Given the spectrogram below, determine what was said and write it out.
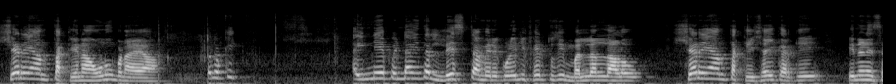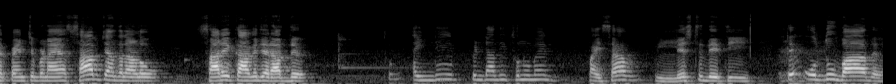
ਸ਼ਰੇਆਮ ਧੱਕੇ ਨਾਲ ਉਹਨੂੰ ਬਣਾਇਆ। ਮਤਲਬ ਕਿ ਇੰਨੇ ਪਿੰਡਾਂ ਦੀ ਤਾਂ ਲਿਸਟ ਆ ਮੇਰੇ ਕੋਲੇ ਜੀ, ਫਿਰ ਤੁਸੀਂ ਮੱਲਣ ਲਾ ਲਓ, ਸ਼ਰੇਆਮ ਧੱਕੇਸ਼ਾਹੀ ਕਰਕੇ ਇਹਨਾਂ ਨੇ ਸਰਪੰਚ ਬਣਾਇਆ ਸਾਹਿਬ ਚੰਦ ਲਾ ਲਓ, ਸਾਰੇ ਕਾਗਜ਼ ਰੱਦ। ਤੋ ਇੰਨੇ ਪਿੰਡਾਂ ਦੀ ਤੁਹਾਨੂੰ ਮੈਂ ਭਾਈ ਸਾਹਿਬ ਲਿਸਟ ਦੇਤੀ, ਤੇ ਉਦੋਂ ਬਾਅਦ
